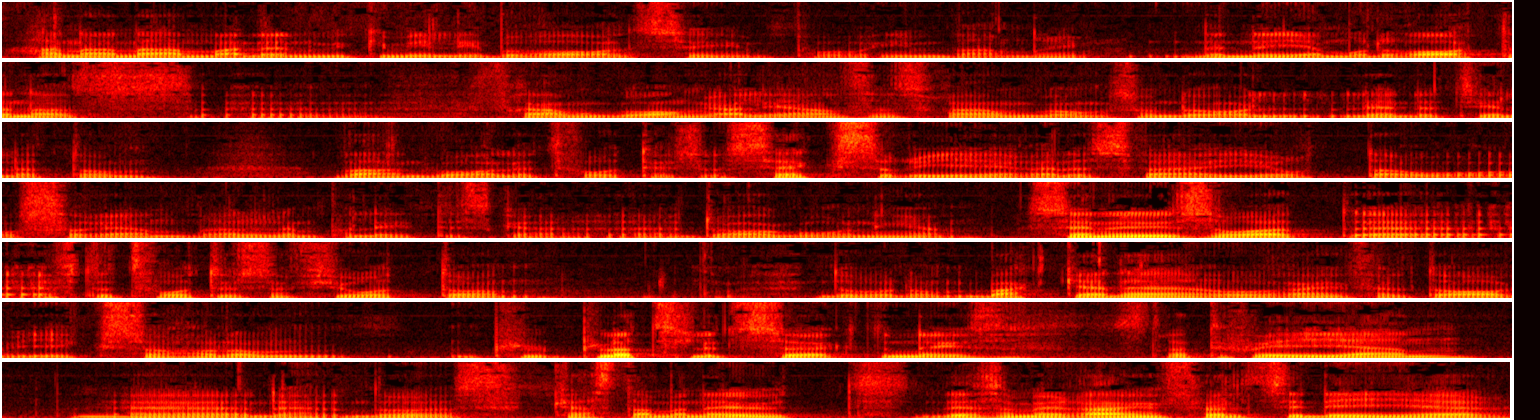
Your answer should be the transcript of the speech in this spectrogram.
han anammade en mycket mer liberal syn på invandring. Den nya Moderaternas eh, framgång, alliansens framgång, som då ledde till att de vann valet 2006 och regerade Sverige i åtta år och förändrade den politiska eh, dagordningen. Sen är det ju så att eh, efter 2014 då de backade och Reinfeldt avgick så har de pl- plötsligt sökt en ny strategi igen. Eh, det, då kastar man ut det som är Reinfeldts idéer.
